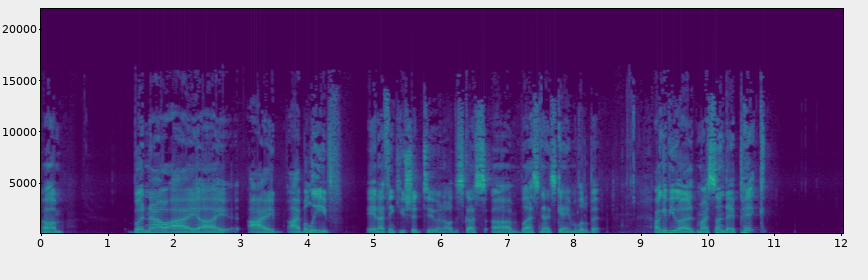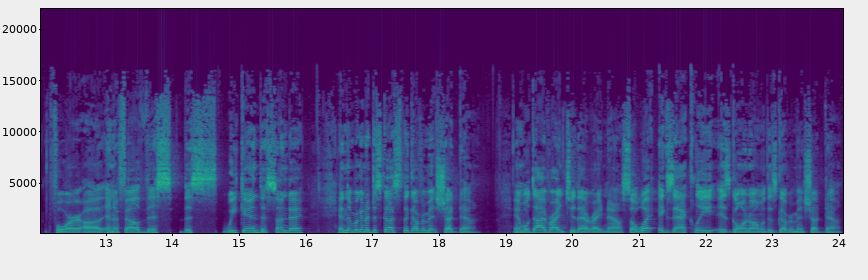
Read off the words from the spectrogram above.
Um, but now I, I, I, I believe, and I think you should too. And I'll discuss um, last night's game a little bit. I'll give you a, my Sunday pick for uh, NFL this this weekend, this Sunday, and then we're going to discuss the government shutdown, and we'll dive right into that right now. So, what exactly is going on with this government shutdown?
